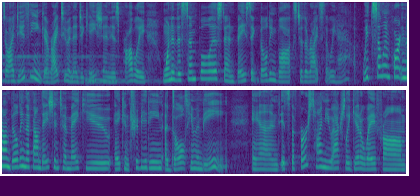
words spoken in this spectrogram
So I do think a right to an education is probably one of the simplest and basic building blocks to the rights that we have. It's so important on building the foundation to make you a contributing adult human being. And it's the first time you actually get away from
